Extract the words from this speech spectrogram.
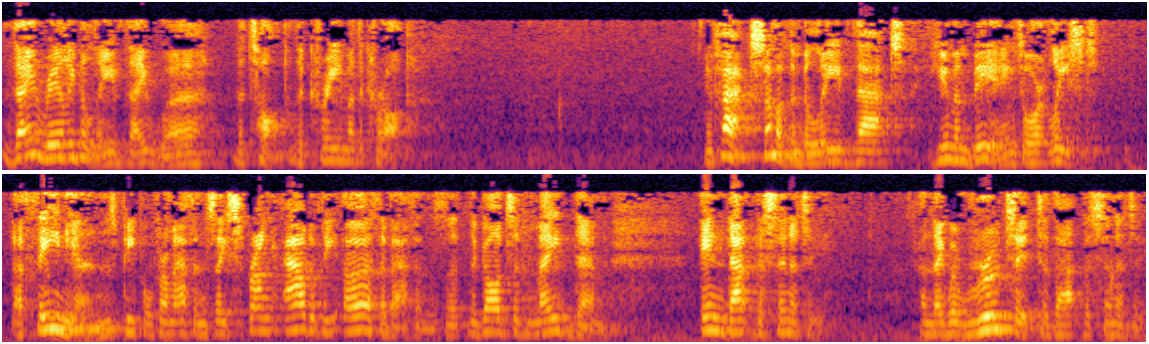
they really believed they were the top, the cream of the crop. In fact, some of them believed that human beings, or at least Athenians, people from Athens, they sprung out of the earth of Athens, that the gods had made them in that vicinity and they were rooted to that vicinity.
